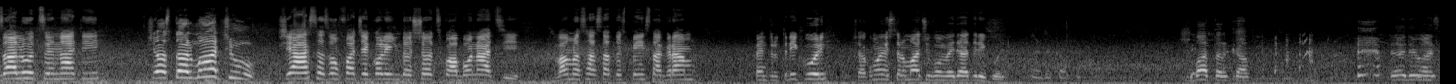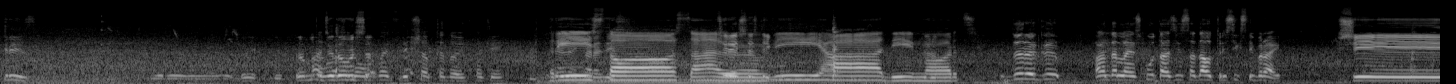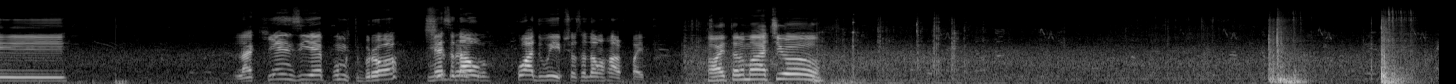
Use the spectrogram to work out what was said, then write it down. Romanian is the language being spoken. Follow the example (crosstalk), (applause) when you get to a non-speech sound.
Salut, sunt Nati Și asta al Maciu! și astăzi vom face calling the shots cu abonații. V-am lăsat status pe Instagram pentru tricuri și acum eu și Tălmaciu vom vedea tricuri. Buttercup. Ia de m-a scris. Tălmaciu Flip 7-2, ok. Hristos a Cine este stricul? înviat din morți. DRG underline scut a zis să dau 360 brai. Și la kenzie.bro mi-a să dracu? dau quad whip și o să dau un half pipe. Hai Tălmaciu!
